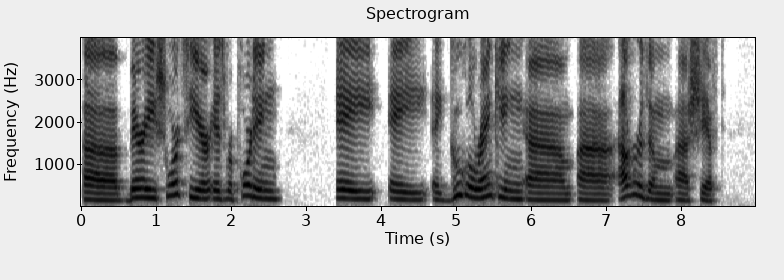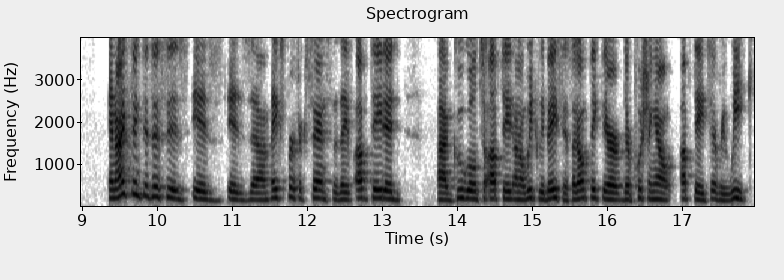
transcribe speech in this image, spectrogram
uh, Barry Schwartz here is reporting a a, a Google ranking um, uh, algorithm uh, shift and I think that this is is is uh, makes perfect sense that they've updated uh, Google to update on a weekly basis. I don't think they're they're pushing out updates every week.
